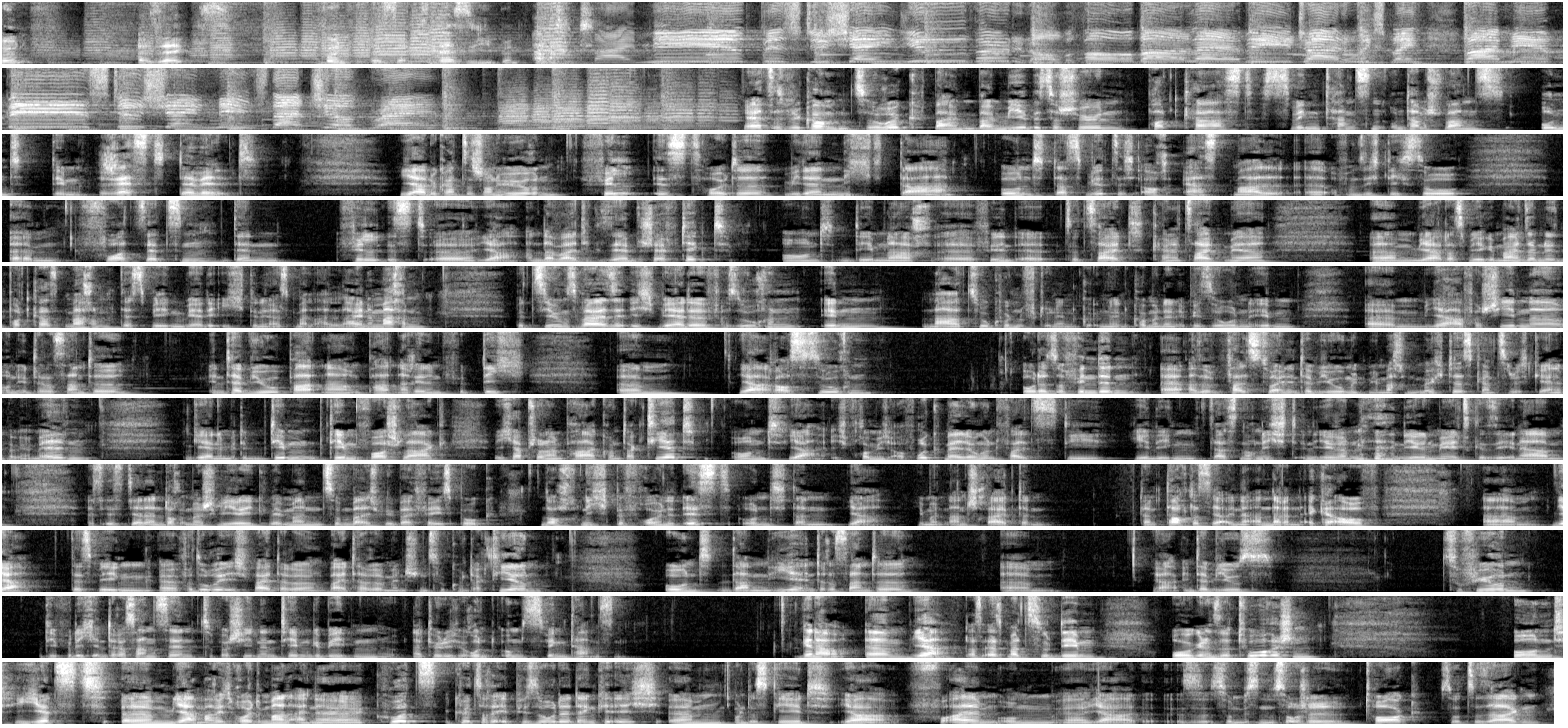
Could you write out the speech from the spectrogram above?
fünf, äh, sechs, fünf, äh, sechs, äh, sieben, acht. Bei mir bist du Shane, you've heard it all before, but let me try to explain. Bei mir bist du Shane means that you're grand. Herzlich willkommen zurück beim Bei mir bist du schön Podcast Swingtanzen unterm Schwanz und dem Rest der Welt. Ja, du kannst es schon hören. Phil ist heute wieder nicht da und das wird sich auch erstmal äh, offensichtlich so ähm, fortsetzen, denn Phil ist äh, ja anderweitig sehr beschäftigt und demnach äh, findet er zurzeit keine Zeit mehr, ähm, ja, dass wir gemeinsam diesen Podcast machen. Deswegen werde ich den erstmal alleine machen. Beziehungsweise ich werde versuchen, in naher Zukunft und in, in den kommenden Episoden eben ähm, ja, verschiedene und interessante Interviewpartner und Partnerinnen für dich ähm, ja, rauszusuchen oder zu finden. Äh, also falls du ein Interview mit mir machen möchtest, kannst du dich gerne bei mir melden. Gerne mit dem Themen Themenvorschlag. Ich habe schon ein paar kontaktiert und ja, ich freue mich auf Rückmeldungen, falls diejenigen das noch nicht in ihren, in ihren Mails gesehen haben. Es ist ja dann doch immer schwierig, wenn man zum Beispiel bei Facebook noch nicht befreundet ist und dann ja jemanden anschreibt, dann, dann taucht das ja in einer anderen Ecke auf. Ähm, ja, deswegen äh, versuche ich weitere, weitere Menschen zu kontaktieren und dann hier interessante ähm, ja, Interviews zu führen, die für dich interessant sind, zu verschiedenen Themengebieten, natürlich rund ums Swingtanzen. Genau, ähm, ja, das erstmal zu dem organisatorischen. Und jetzt ähm, ja, mache ich heute mal eine kurz, kürzere Episode, denke ich. Ähm, und es geht ja vor allem um äh, ja, so, ein bisschen Social Talk sozusagen.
